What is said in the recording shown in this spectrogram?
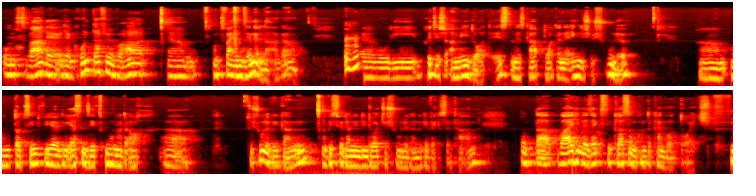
Und zwar der, der Grund dafür war, ähm, und zwar ein Sennelager, mhm. äh, wo die britische Armee dort ist und es gab dort eine englische Schule. Ähm, und dort sind wir die ersten sechs Monate auch äh, zur Schule gegangen, bis wir dann in die deutsche Schule dann gewechselt haben. Und da war ich in der sechsten Klasse und konnte kein Wort Deutsch.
